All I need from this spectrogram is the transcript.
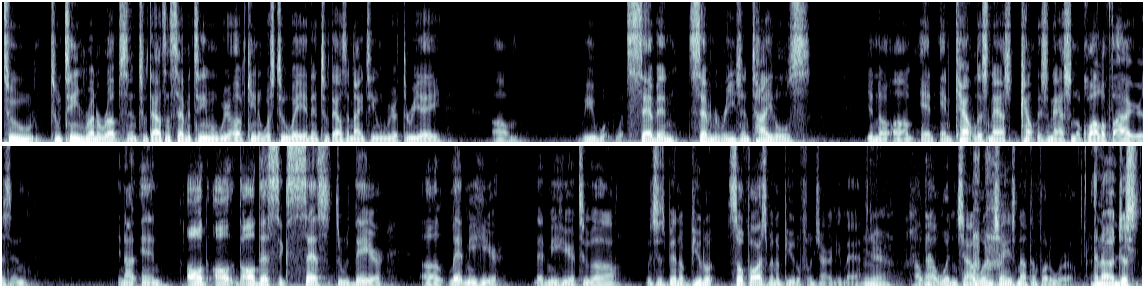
two two team runner ups in 2017 when we uh, Keenan was two A, and in 2019 when we were three A. Um, we what seven seven region titles, you know, um, and and countless nas- countless national qualifiers, and and I, and all all all that success through there uh, led me here, led me here to uh, which has been a beautiful so far. It's been a beautiful journey, man. Yeah. I, I wouldn't ch- I wouldn't change nothing for the world. And uh, just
